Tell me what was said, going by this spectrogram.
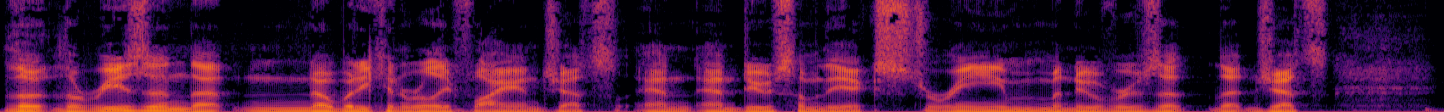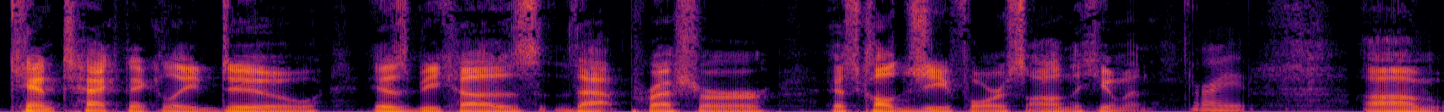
the the reason that nobody can really fly in jets and and do some of the extreme maneuvers that that jets can technically do is because that pressure it's called G force on the human. Right. Um,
